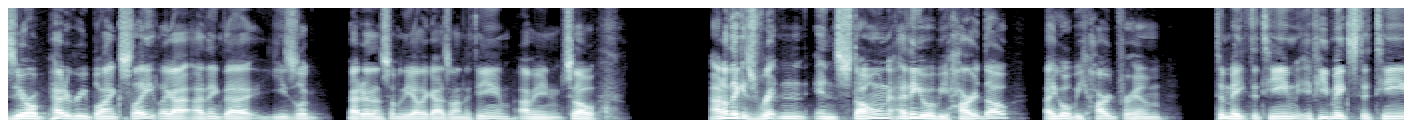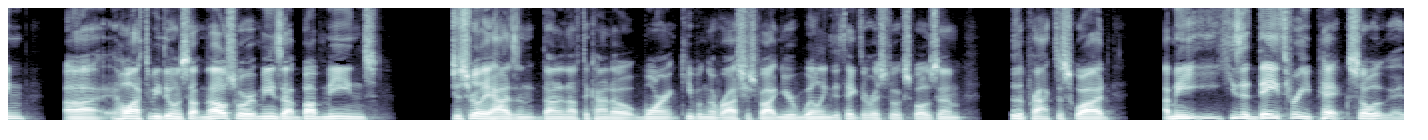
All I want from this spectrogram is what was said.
zero pedigree blank slate, like I, I think that he's looked better than some of the other guys on the team. I mean, so I don't think it's written in stone. I think it would be hard though. I think it will be hard for him to make the team. If he makes the team, uh, he'll have to be doing something else, where it means that Bub Means just really hasn't done enough to kind of warrant keeping a roster spot, and you're willing to take the risk to expose him to the practice squad. I mean, he's a day three pick, so uh,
